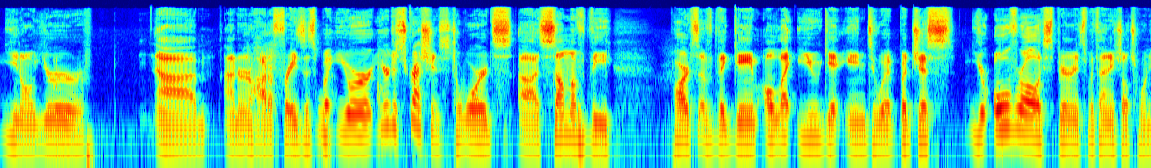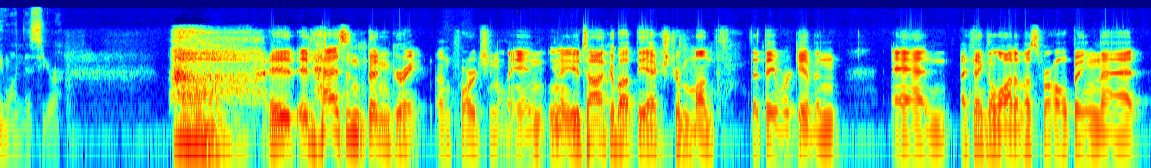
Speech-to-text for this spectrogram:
you know, your, um, I don't know how to phrase this, but your your discretions towards uh, some of the parts of the game. I'll let you get into it, but just your overall experience with NHL 21 this year. it, it hasn't been great, unfortunately. And you know, you talk about the extra month that they were given, and I think a lot of us were hoping that,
